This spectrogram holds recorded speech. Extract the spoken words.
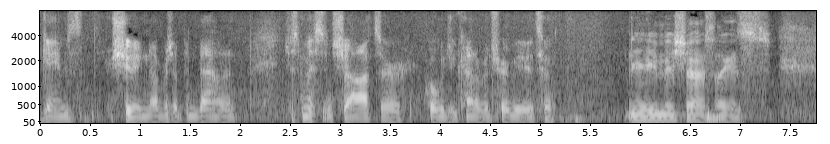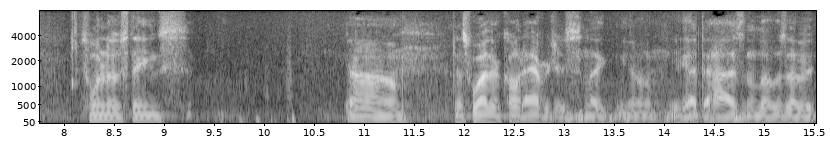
games shooting numbers have been down, just missing shots, or what would you kind of attribute it to? Yeah, you miss shots. Like it's it's one of those things um, that's why they're called averages. Like you know, you got the highs and the lows of it,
